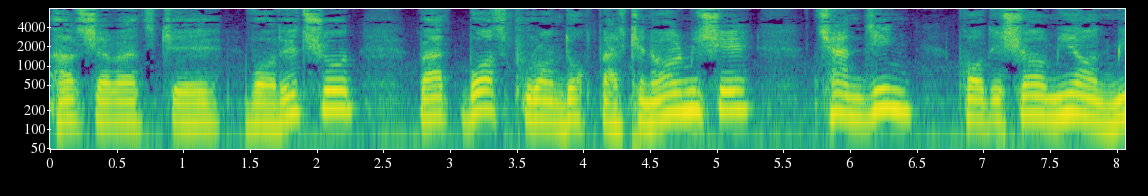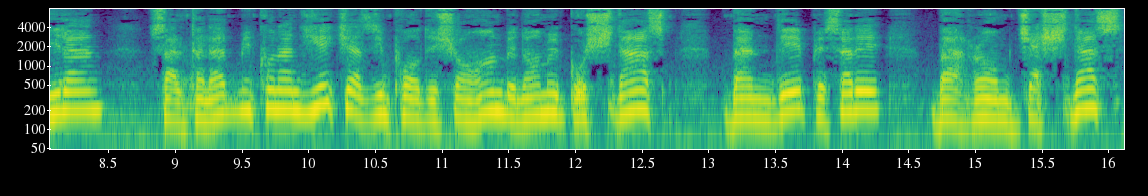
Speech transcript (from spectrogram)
عرض شود که وارد شد. بعد باز پوراندخت برکنار میشه. چندین پادشاه میان میرن سلطنت می‌کنند. یکی از این پادشاهان به نام گشنسب بنده پسر بهرام جشنس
